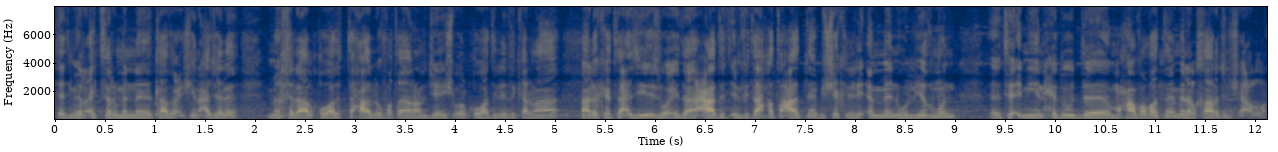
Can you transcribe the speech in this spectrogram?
تدمير أكثر من 23 عجلة من خلال قوات التحالف وطيران الجيش والقوات اللي ذكرناها هنالك تعزيز وإعادة انفتاح قطاعاتنا بالشكل اللي يأمن واللي يضمن تأمين حدود محافظتنا من الخارج إن شاء الله.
